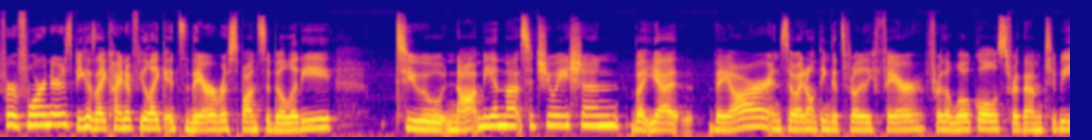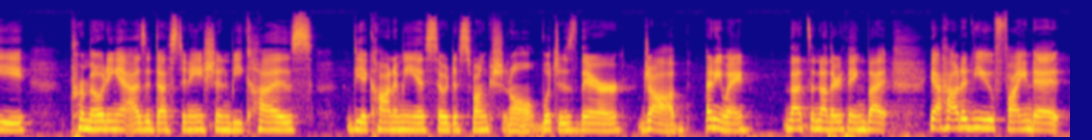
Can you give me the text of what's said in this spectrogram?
for foreigners because I kind of feel like it's their responsibility to not be in that situation, but yet they are. And so I don't think it's really fair for the locals for them to be promoting it as a destination because the economy is so dysfunctional, which is their job. Anyway, that's another thing. But yeah, how did you find it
